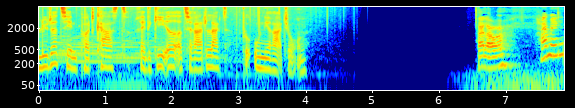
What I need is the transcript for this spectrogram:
lytter til en podcast, redigeret og tilrettelagt på Uniradioen. Hej Laura. Hej Mikkel.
